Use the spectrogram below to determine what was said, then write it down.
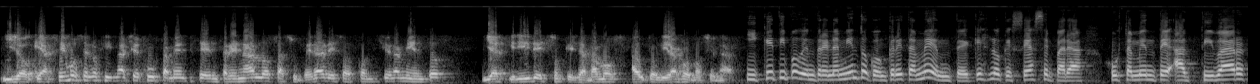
Y lo que hacemos en los gimnasios es justamente entrenarlos a superar esos condicionamientos y adquirir eso que llamamos autoliderazgo emocional. ¿Y qué tipo de entrenamiento concretamente? ¿Qué es lo que se hace para justamente activar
